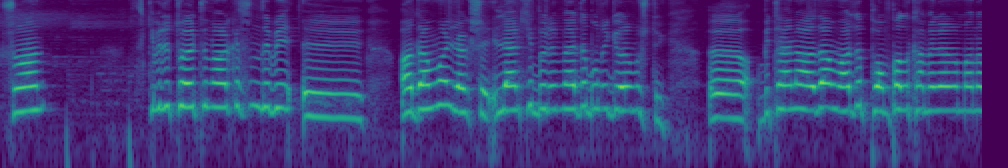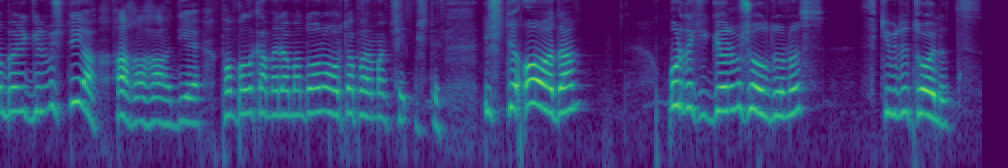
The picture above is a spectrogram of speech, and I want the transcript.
Şu an Skibidi tuvaletin arkasında bir e, adam var ya arkadaşlar. İleriki bölümlerde bunu görmüştük. E, bir tane adam vardı pompalı kameramana böyle gülmüştü ya ha ha ha diye. Pompalı kameraman da ona orta parmak çekmişti. İşte o adam buradaki görmüş olduğunuz Skibidi Toilet.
